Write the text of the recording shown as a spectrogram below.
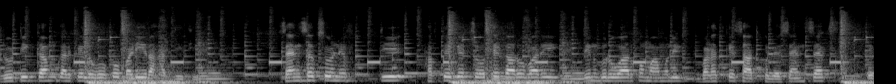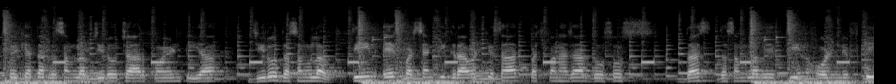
ड्यूटी कम करके लोगों को बड़ी राहत दी थी। सेंसेक्स और निफ्टी हफ़्ते के चौथे कारोबारी दिन गुरुवार को मामूली बढ़त के साथ खुले। सेंसेक्स एक सौ इकहत्तर दशमलव ज़ीरो चार पॉइंट या ज़ीरो दशमलव तीन एक परसेंट की गिरावट के साथ पचपन हज़ार दो सौ दस दशमलव एक तीन और निफ्टी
